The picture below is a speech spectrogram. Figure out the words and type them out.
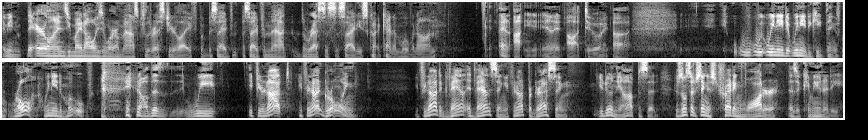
I mean, the airlines, you might always wear a mask for the rest of your life, but beside aside from that, the rest of society is kind of moving on, and I, and it ought to. Uh, we, we, need to we need to keep things rolling. We need to move. you know, this, we if you're not if you're not growing, if you're not advan- advancing, if you're not progressing, you're doing the opposite. There's no such thing as treading water as a community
